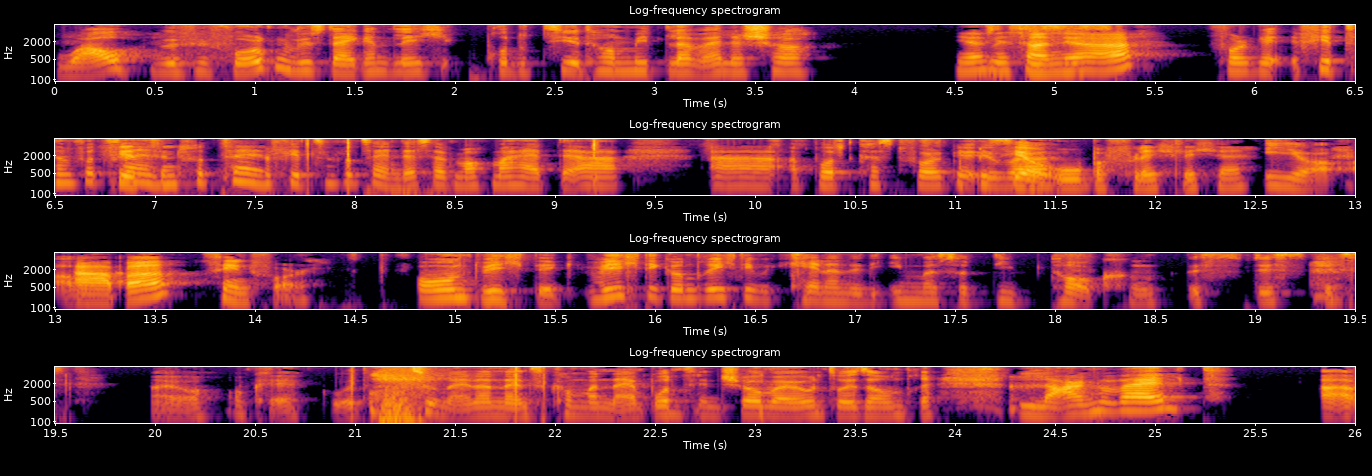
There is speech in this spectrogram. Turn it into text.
wow, wie viele Folgen willst du eigentlich produziert haben mittlerweile schon? Ja, wir sind ja auch Folge 14 vor 10. 14 vor 10. 14 Prozent. Deshalb machen wir heute eine, eine Podcast-Folge über. oberflächliche, Ja, aber, aber sinnvoll. und wichtig. Wichtig und richtig. Wir kennen nicht immer so deep talken. Das, das, das. Naja, okay, gut. Zu 99,9 Prozent schon, weil uns alles andere langweilt. Äh,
